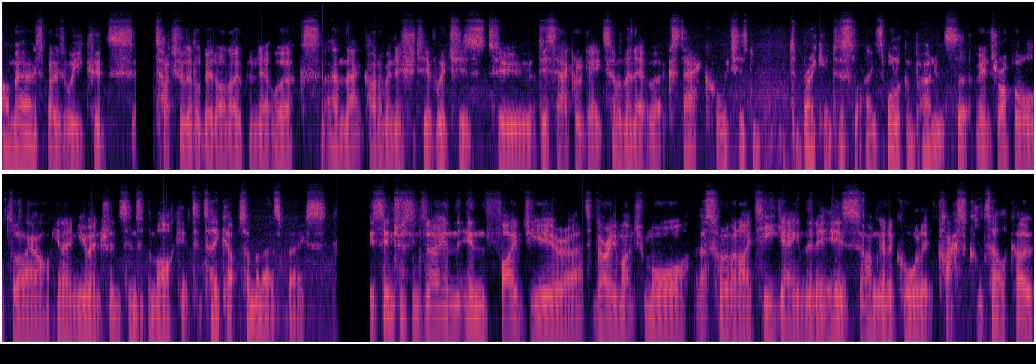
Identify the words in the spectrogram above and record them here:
I mean, I suppose we could touch a little bit on open networks and that kind of initiative, which is to disaggregate some of the network stack, which is to break it into slightly smaller components that are interoperable to allow you know new entrants into the market to take up some of that space it's interesting to know in in 5G era, it's very much more a sort of an IT game than it is. I'm going to call it classical telco.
